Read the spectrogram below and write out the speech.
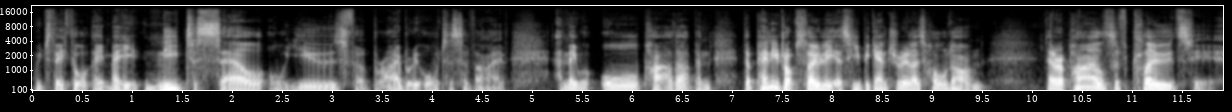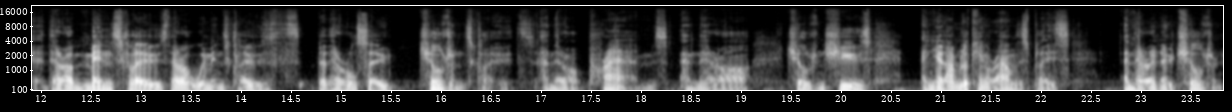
which they thought they may need to sell or use for bribery or to survive. And they were all piled up. And the penny dropped slowly as he began to realize hold on, there are piles of clothes here. There are men's clothes, there are women's clothes, but there are also children's clothes, and there are prams, and there are children's shoes. And yet I'm looking around this place, and there are no children,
